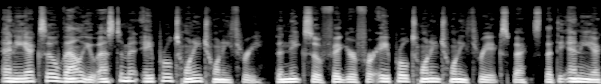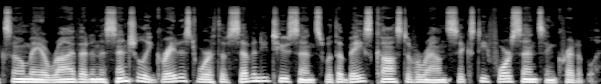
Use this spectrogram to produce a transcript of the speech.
NEXO value estimate April 2023. The NEXO figure for April 2023 expects that the NEXO may arrive at an essentially greatest worth of 72 cents with a base cost of around 64 cents incredibly.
